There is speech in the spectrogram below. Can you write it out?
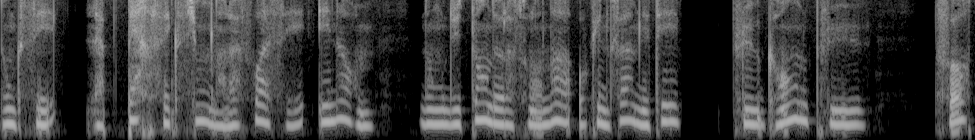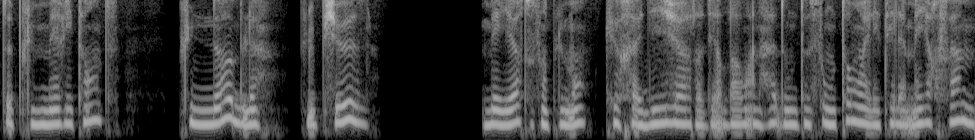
Donc c'est la perfection dans la foi, c'est énorme. Donc du temps de Rasulallah, aucune femme n'était plus grande, plus forte, plus méritante, plus noble, plus pieuse, meilleure tout simplement que Khadija anha. Donc de son temps, elle était la meilleure femme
